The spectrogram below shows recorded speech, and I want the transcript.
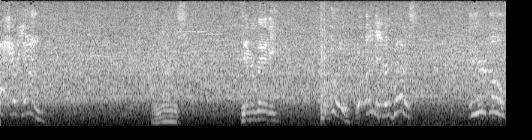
that Eric Young. Eric Young is getting ready. Oh, what well, wait a reverse. And here it goes.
